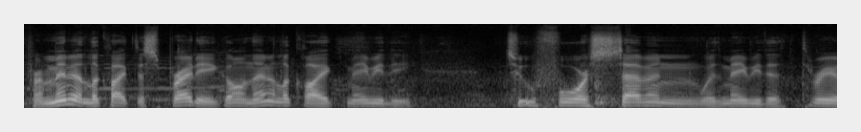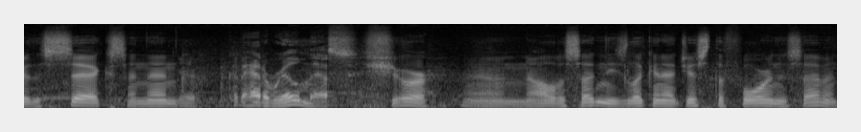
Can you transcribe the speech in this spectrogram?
for a minute it looked like the spread eagle, and then it looked like maybe the two, four, seven with maybe the three or the six, and then could have had a real mess. sure, and all of a sudden he's looking at just the four and the seven.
